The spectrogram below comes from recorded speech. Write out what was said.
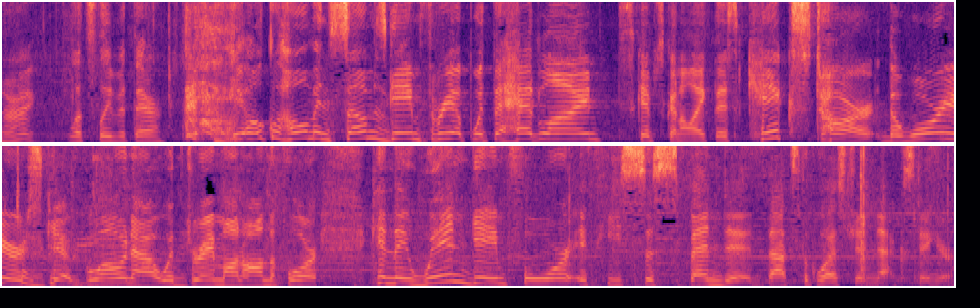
All right, let's leave it there. the Oklahoman sums game three up with the headline. Skip's gonna like this. Kickstart. The Warriors get blown out with Draymond on the floor. Can they win game four if he's suspended? That's the question next. Stay here.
